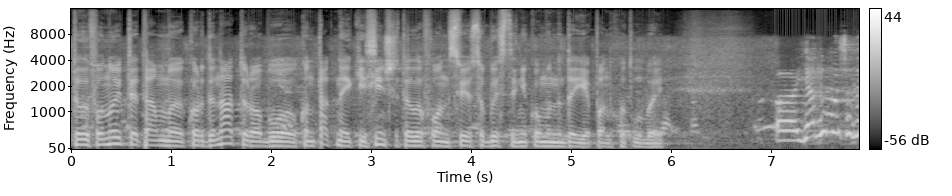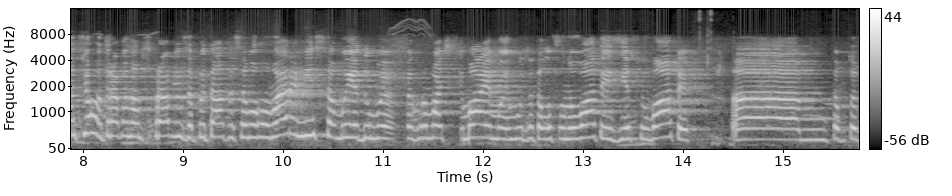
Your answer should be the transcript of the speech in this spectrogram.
телефонуйте там координатору або контакт на якийсь інший телефон, свій особистий нікому не дає пан Хотлубей. Е, Я думаю, що для цього треба нам справді запитати самого мера міста. Ми, я думаю, громадські маємо йому зателефонувати і з'ясувати. Ем, Тобто,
